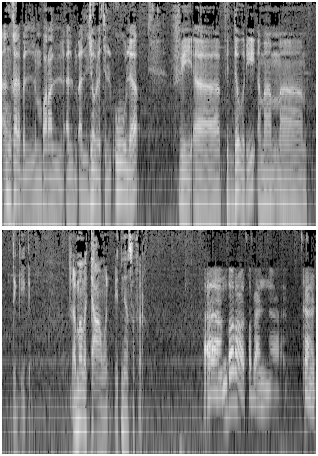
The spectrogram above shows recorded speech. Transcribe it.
انغلب المباراة الجولة الأولى في في الدوري أمام دقيقة أمام التعاون 2-0 مباراة طبعا كانت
